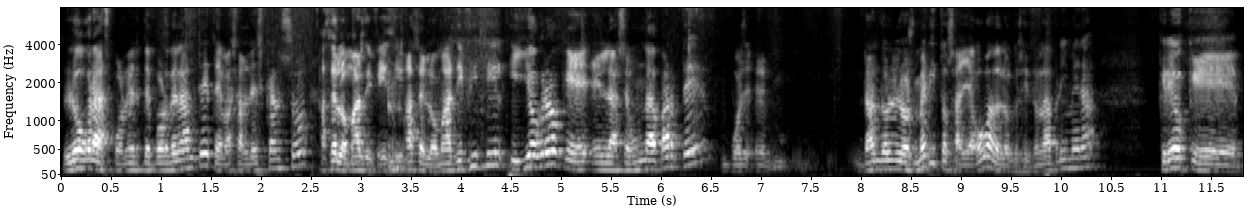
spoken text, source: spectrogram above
Logras ponerte por delante, te vas al descanso, Hace lo más difícil. hace lo más difícil y yo creo que en la segunda parte, pues eh, dándole los méritos a Yagoba de lo que se hizo en la primera, creo que,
